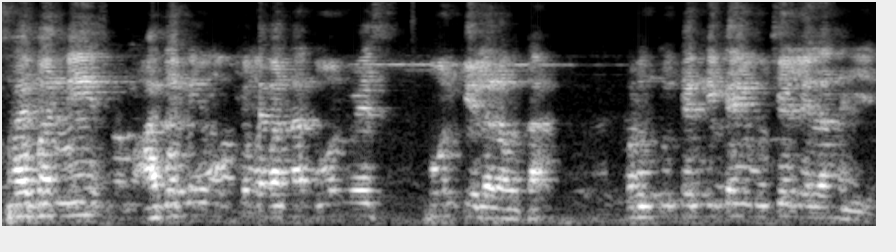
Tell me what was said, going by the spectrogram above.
साहेबांनी आदरणीय मुख्यमंत्र्यांना दोन वेळेस फ़ोन केलेला होता परंतु त्यांनी काही उचललेला नाहीये.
